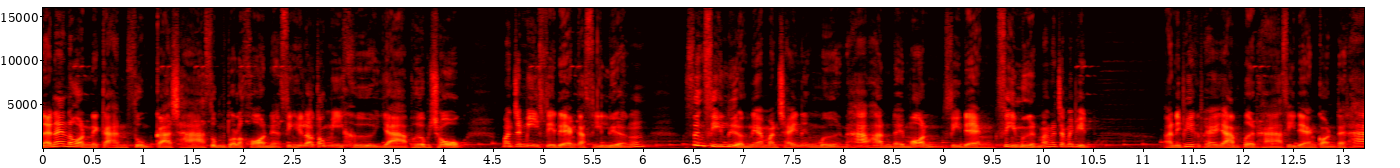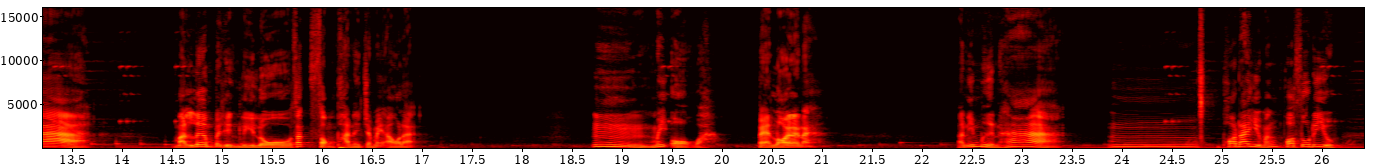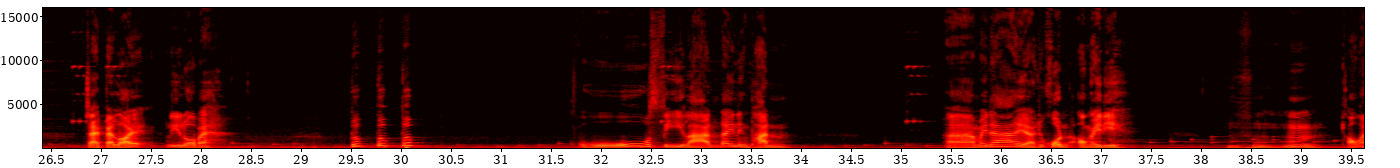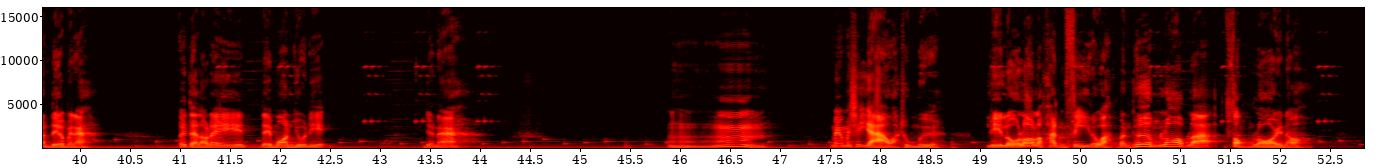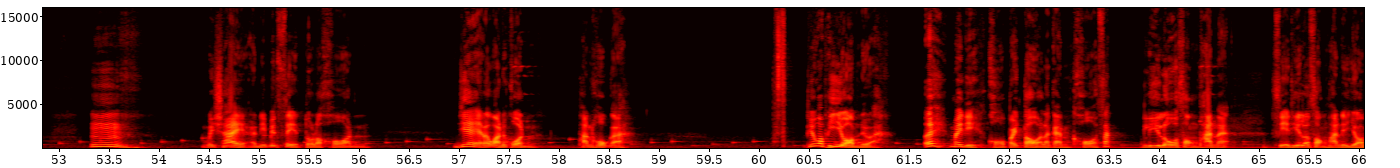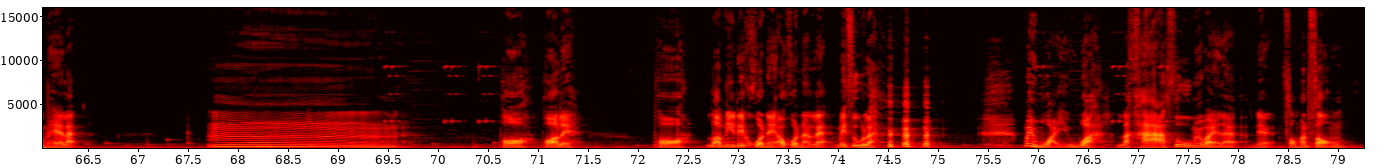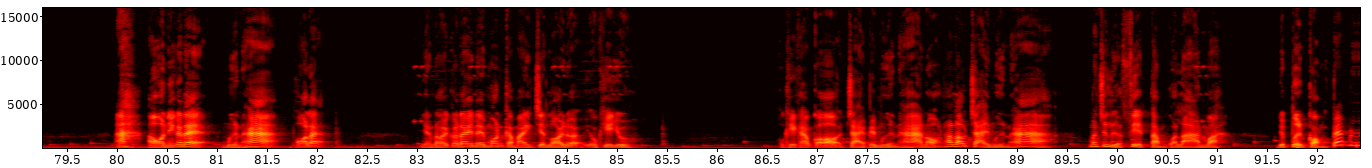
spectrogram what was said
และแน่นอนในการสุ่มกาชาสุ่มตัวละครเนี่ยสิ่งที่เราต้องมีคือยาเพิ่มโชค มันจะมีสีแดงกับสีเหลือง ซึ่งสีเหลืองเนี่ยมันใช้ 15,000 ไดมอนด์ สีแดง 40,000มั้งนก็จะไม่ผิด อันนี้พี่พยายามเปิดหาสีแดงก่อน แต่ถ้า มันเริ่มไปถึงรีโลสัก 2,000เนี่ยจะไม่เอาละ อืม ไม่ออกว่ะ 800 แล้วนะ อันนี้ 15,000อืม พอได้อยู่มั้ง พอสู้ได้อยู่ จ่าย 800 รีโลไป ปึ๊บปึ๊บปึ๊บโอ้โหสี่ล้านได้หนึ่งพัน อ่าไม่ได้อะทุกคนเอาไงดีอื้อหือออกอันเดิมไปนะเฮ้ยแต่เราได้ไดมอนด์อยู่นี้ เดี๋ยวนะอืมแม่งไม่ใช่ยาวอะถุงมือ รีโลรอบละพันสี่แล้วว่ะ มันเพิ่มรอบละสองร้อยเนาะอืม ไม่ใช่ อันนี้เป็นเศษตัวละคร แย่แล้วว่ะทุกคนพันหกอะพี่ว่าพี่ยอมดีกว่าเอ้ย ไม่ดิ ขอไปต่อแล้วกันขอสักรีโลสองพันอะ เสียทีละสองพันเดี๋ยวยอมแพ้ละ อืม พอ พอเลย พอ รอบนี้ได้ขวดไหนเอาคนนั้นแหละ ไม่สู้ละ ไม่ไหวว่ะ ราคาสู้ไม่ไหวแล้ว เนี่ยสองพันสองอะ เอาอันนี้ก็ได้หมื่นห้าพอละอย่างน้อยก็ได้ไดมอนด์กลับมาอีกเจ็ดร้อยด้วย โอเคอยู่ โอเคครับ ก็จ่ายไปหมื่นห้าเนาะ ถ้าเราจ่ายหมื่นห้า มันจะเหลือเศษต่ำกว่าล้านว่ะ เดี๋ยวเปิดกล่องแป๊บนึง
